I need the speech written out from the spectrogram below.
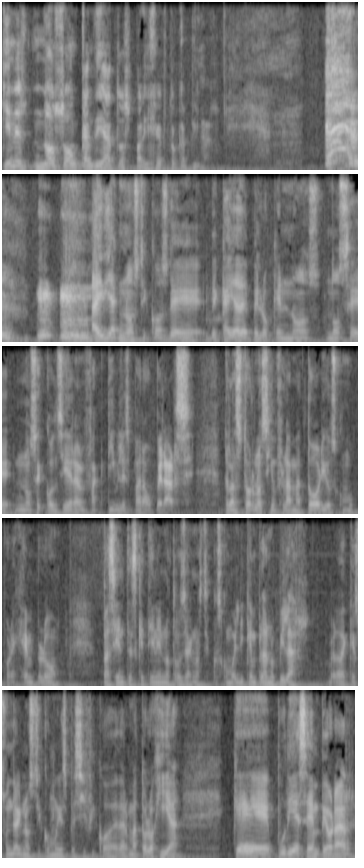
¿Quiénes no son candidatos para injerto capilar? Hay diagnósticos de, caída de pelo que no, no, se, no se consideran factibles para operarse. Trastornos inflamatorios, como por ejemplo pacientes que tienen otros diagnósticos como el líquen plano pilar, ¿verdad? Que es un diagnóstico muy específico de dermatología que pudiese empeorar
